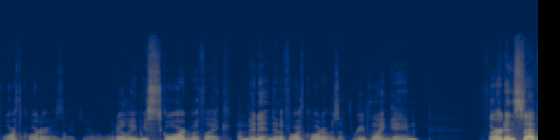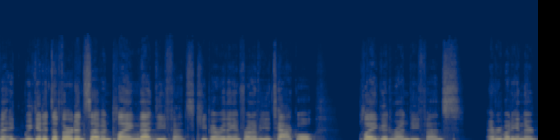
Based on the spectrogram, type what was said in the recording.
fourth quarter. It was like, you know, literally we scored with like a minute into the fourth quarter. It was a three point game. Third and seven. We get it to third and seven, playing that defense. Keep everything in front of you, tackle, play good run defense. Everybody in there,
